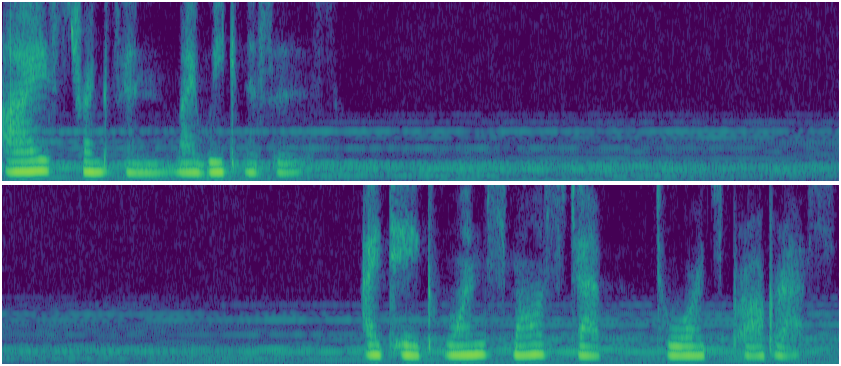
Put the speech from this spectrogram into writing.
I strengthen my weaknesses. I take one small step towards progress.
